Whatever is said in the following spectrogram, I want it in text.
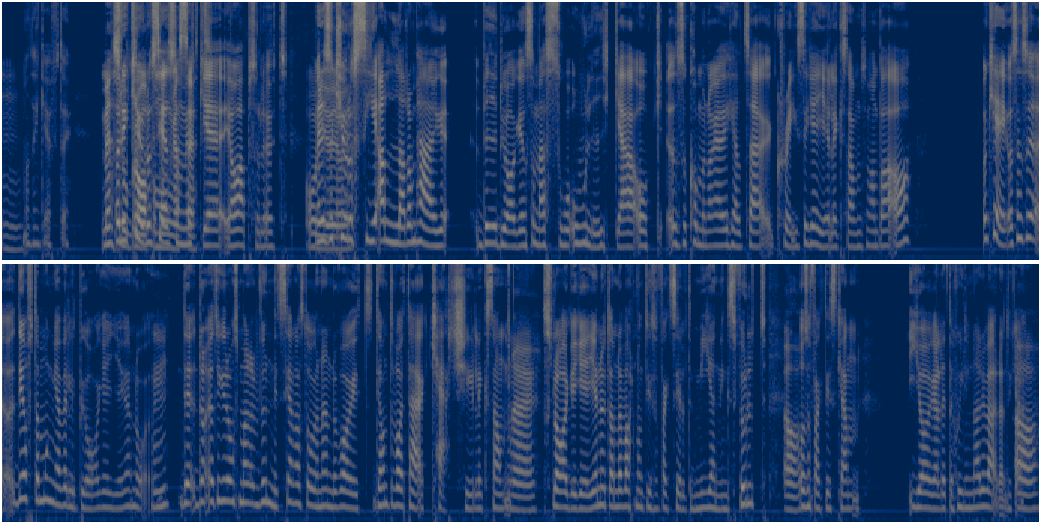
Mm. man tänker efter. Men Och så det är bra kul på att se många så sätt. mycket, ja absolut. Oj, Men det är så oj, kul oj. att se alla de här bidragen som är så olika och så kommer några helt så här crazy grejer liksom som man bara ja. Okej, och sen så det är ofta många väldigt bra grejer ändå. Mm. Det, de, jag tycker de som har vunnit senaste åren ändå varit, det har inte varit det här catchy liksom Nej. slagergrejen utan det har varit något som faktiskt är lite meningsfullt Ja. och som faktiskt kan göra lite skillnad i världen tycker jag. Ja.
